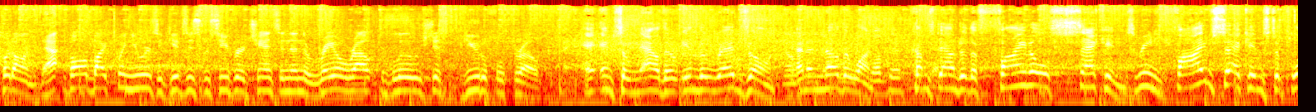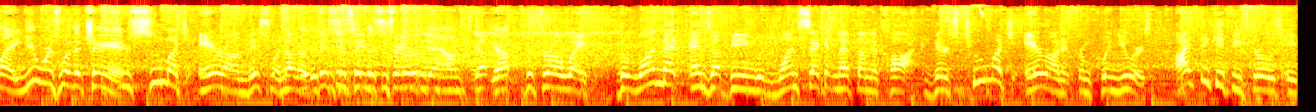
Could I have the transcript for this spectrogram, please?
put on that ball by Quinn Ewers. It gives his receiver a chance, and then the rail route to Blue is just beautiful throw. And, and so now they're in the red zone. And another one comes down to the final seconds. Greeny. Five seconds to play. Ewers with a chance. There's too much air on this one. No, no, this is- him this is third down. Yep, Yep. The throwaway. The one that ends up being with one second left on the clock. There's too much air on it from Quinn Ewers. I think if he throws a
